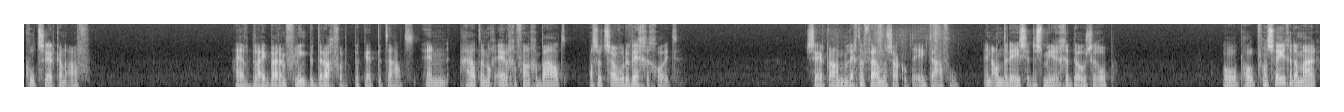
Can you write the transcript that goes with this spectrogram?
koelt Serkan af. Hij had blijkbaar een flink bedrag voor het pakket betaald en hij had er nog erger van gebaald als het zou worden weggegooid. Serkan legt een vuilniszak op de eettafel en André zet de smerige doos erop. Op hoop van zegen dan maar,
